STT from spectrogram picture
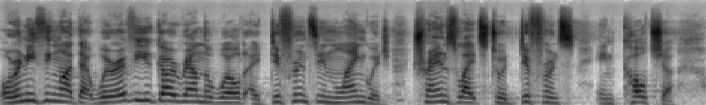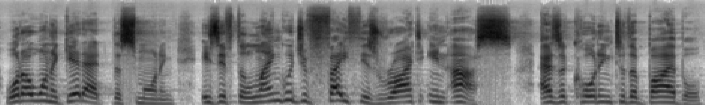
or anything like that. Wherever you go around the world, a difference in language translates to a difference in culture. What I want to get at this morning is if the language of faith is right in us, as according to the Bible,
